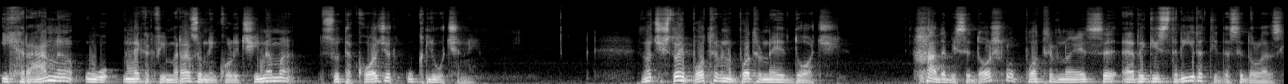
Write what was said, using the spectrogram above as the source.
i hrana u nekakvim razumnim količinama su također uključeni. Znači što je potrebno? Potrebno je doći. A da bi se došlo, potrebno je se registrirati da se dolazi.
